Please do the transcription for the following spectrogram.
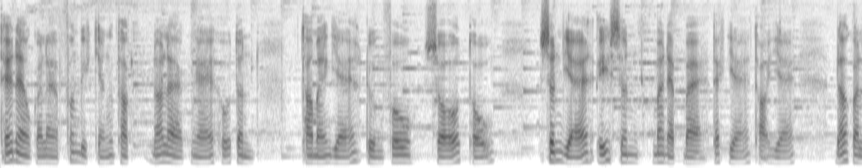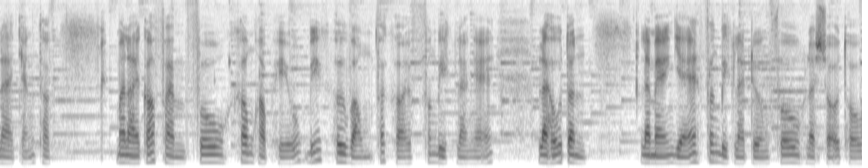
Thế nào gọi là phân biệt chẳng thật? Đó là ngã hữu tình, thọ mạng giả, trường phu, sổ, thủ, sinh giả, ý sinh, ma nạp bà, tác giả, thọ giả. Đó gọi là chẳng thật. Mà lại có phàm phu, không học hiểu, biết hư vọng, phát khởi, phân biệt là ngã, là hữu tình, là mạng giả, phân biệt là trường phu, là sổ thủ,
